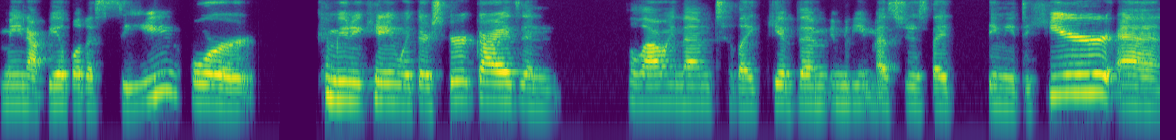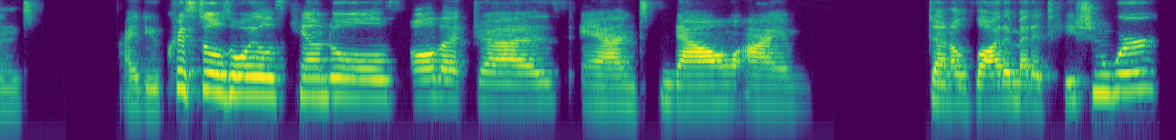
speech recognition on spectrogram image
may not be able to see or communicating with their spirit guides and allowing them to like give them immediate messages that they need to hear and I do crystals, oils, candles, all that jazz. And now I'm done a lot of meditation work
